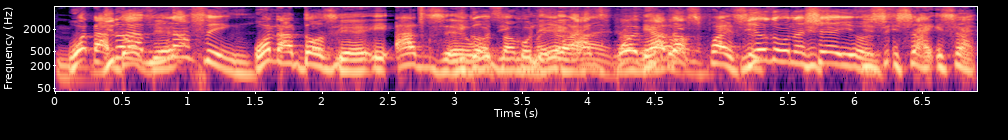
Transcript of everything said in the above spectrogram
What that You don't does, have yeah, nothing. What that does, yeah, it adds. Uh, You got what do you call something, it? It yeah, adds. It adds that spice. You just don't wanna share It's- yours. It's, it's like it's like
